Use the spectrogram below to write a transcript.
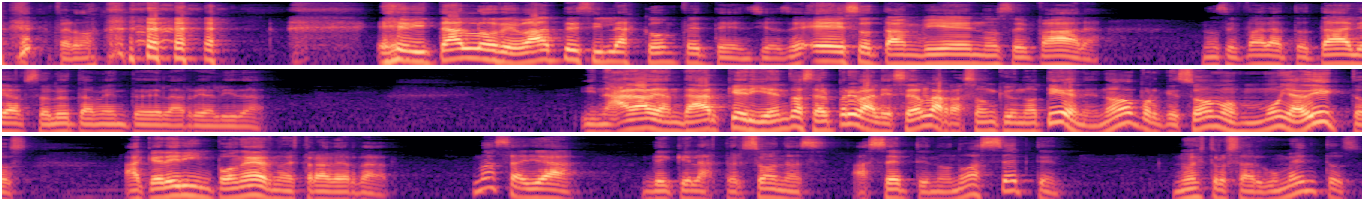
Perdón. evitar los debates y las competencias. ¿eh? Eso también nos separa, nos separa total y absolutamente de la realidad. Y nada de andar queriendo hacer prevalecer la razón que uno tiene, ¿no? Porque somos muy adictos a querer imponer nuestra verdad. Más allá de que las personas acepten o no acepten nuestros argumentos,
